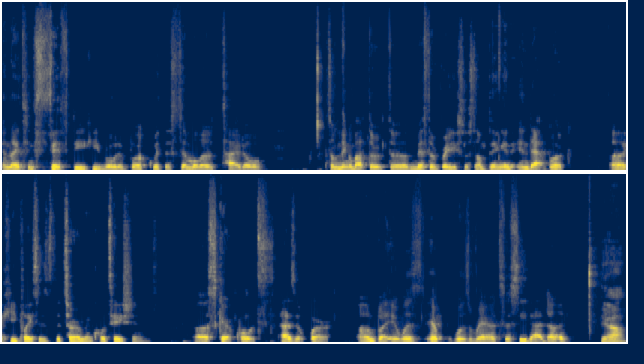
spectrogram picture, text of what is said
In 1950, he wrote a book with a similar title, something about the, the myth of race or something. And in that book, uh, he places the term in quotations, uh, scare quotes, as it were. Um, but it was it was rare to see that done. Yeah,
